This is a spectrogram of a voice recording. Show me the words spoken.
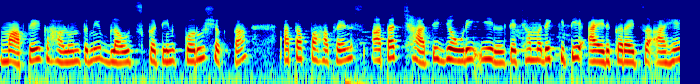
मापे घालून तुम्ही ब्लाऊज कटिंग करू शकता. आता पहा फ्रेंड्स आता छाती जेवढी येईल त्याच्यामध्ये किती ॲड करायचं आहे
